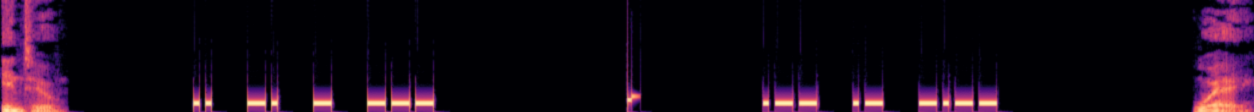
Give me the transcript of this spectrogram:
Into. Way.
